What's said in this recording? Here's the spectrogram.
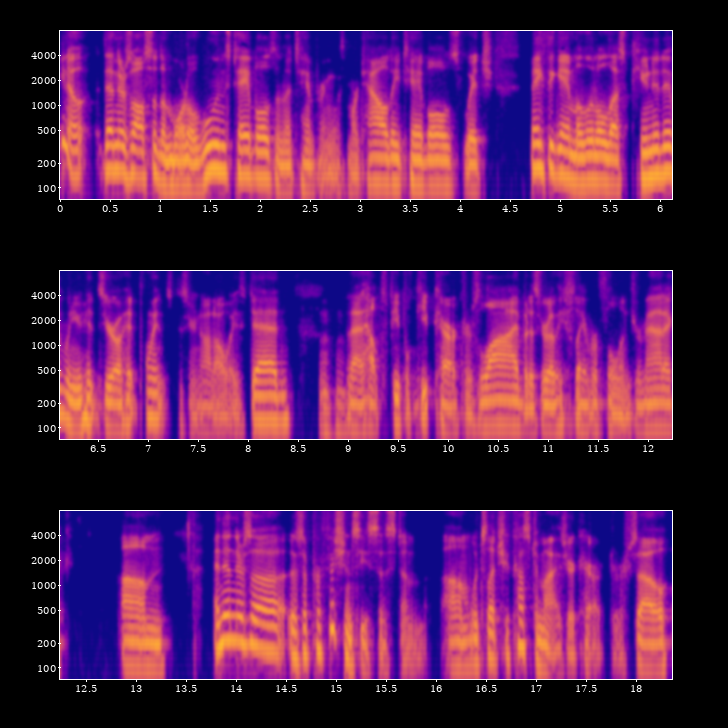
you know, then there's also the mortal wounds tables and the tampering with mortality tables, which make the game a little less punitive when you hit zero hit points because you're not always dead. Mm-hmm. That helps people keep characters alive, but it's really flavorful and dramatic. Um, and then there's a there's a proficiency system um, which lets you customize your character. So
